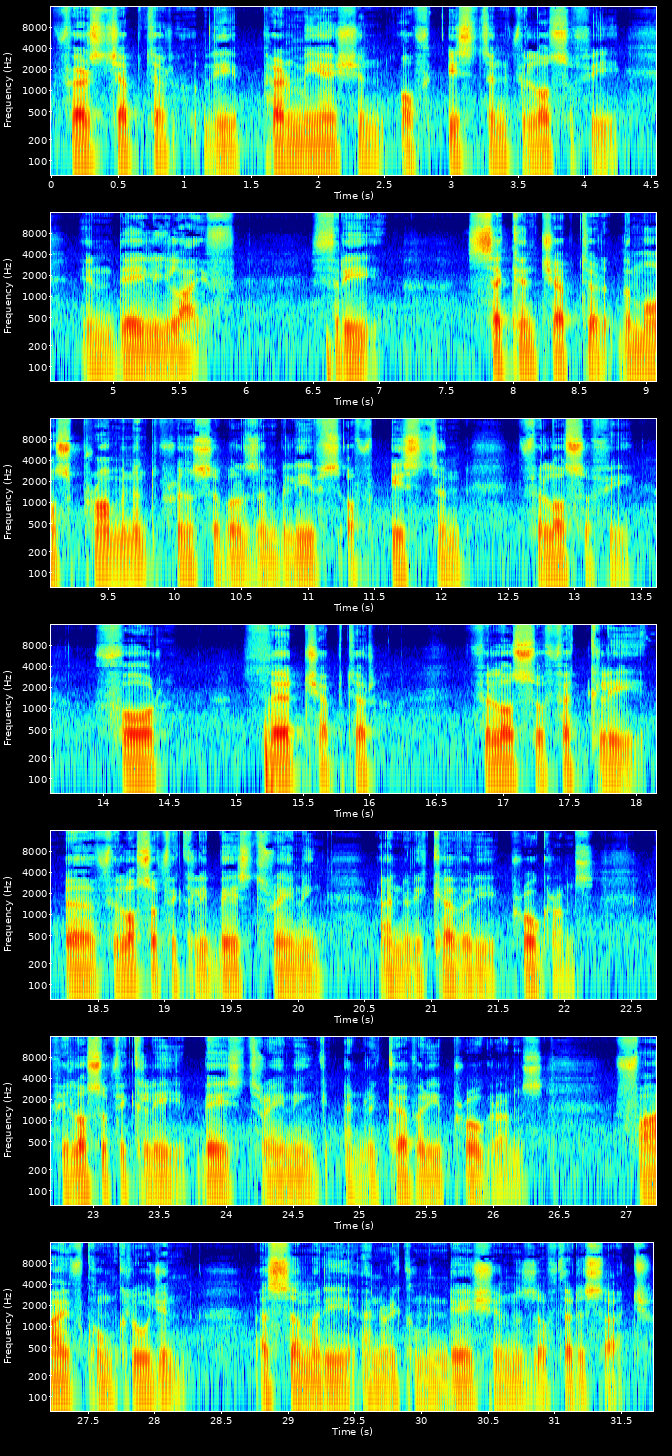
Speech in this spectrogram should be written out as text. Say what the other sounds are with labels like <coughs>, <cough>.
First chapter The permeation of Eastern philosophy in daily life. 3. Second chapter The most prominent principles and beliefs of Eastern philosophy. 4. Third chapter Philosophically, uh, philosophically based training and recovery programs philosophically based training and recovery programs. 5. Conclusion A summary and recommendations of the research.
